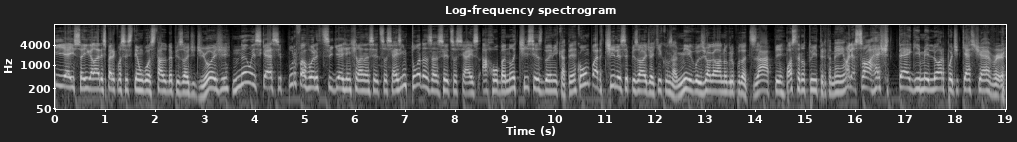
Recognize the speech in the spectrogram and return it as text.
E é isso aí, galera. Espero que vocês tenham gostado do episódio de hoje. Não esquece, por favor, de seguir a gente lá nas redes sociais, em todas as redes sociais, arroba notícias do MKT. Compartilha esse episódio aqui com os amigos, joga lá no grupo do WhatsApp, posta no Twitter também. Olha só, hashtag melhor podcast ever.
